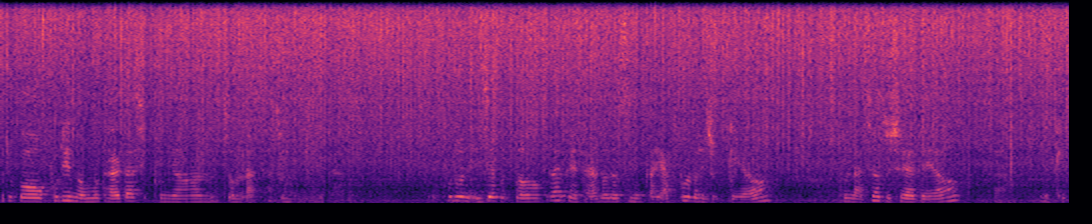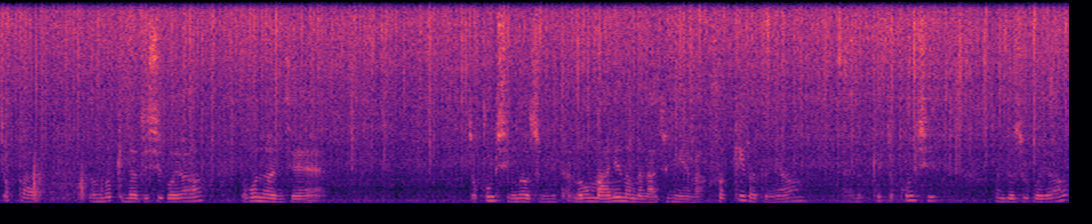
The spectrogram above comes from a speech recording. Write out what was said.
그리고 불이 너무 달다 싶으면 좀 낮춰주면 됩니다. 불은 이제부터 프라이팬에 달궈졌으니까 약불로 해줄게요. 불 낮춰주셔야 돼요. 자, 이렇게 쪽파 넉넉히 넣어주시고요. 요거는 이제 조금씩 넣어줍니다. 너무 많이 넣으면 나중에 막 섞이거든요. 자, 이렇게 조금씩 얹어주고요.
